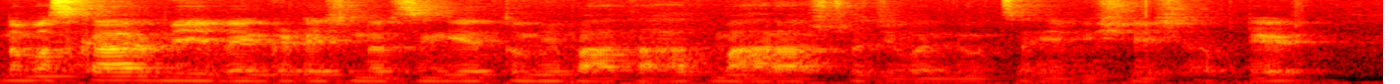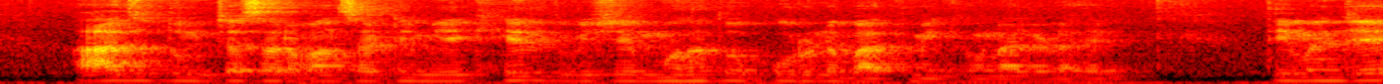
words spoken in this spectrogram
नमस्कार मी व्यंकटेश नरसिंगे. तुम्ही पाहत आहात महाराष्ट्र जीवन न्यूजचं हे विशेष अपडेट. आज तुमच्या सर्वांसाठी मी एक हेल्थ विषय महत्त्वपूर्ण बातमी घेऊन आलेलो आहे. ती म्हणजे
